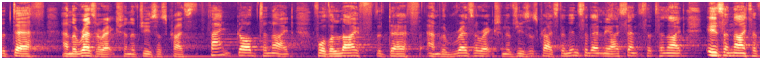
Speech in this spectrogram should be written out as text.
the death, and the resurrection of Jesus Christ. Thank God tonight for the life, the death, and the resurrection of Jesus Christ. And incidentally, I sense that tonight is a night of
